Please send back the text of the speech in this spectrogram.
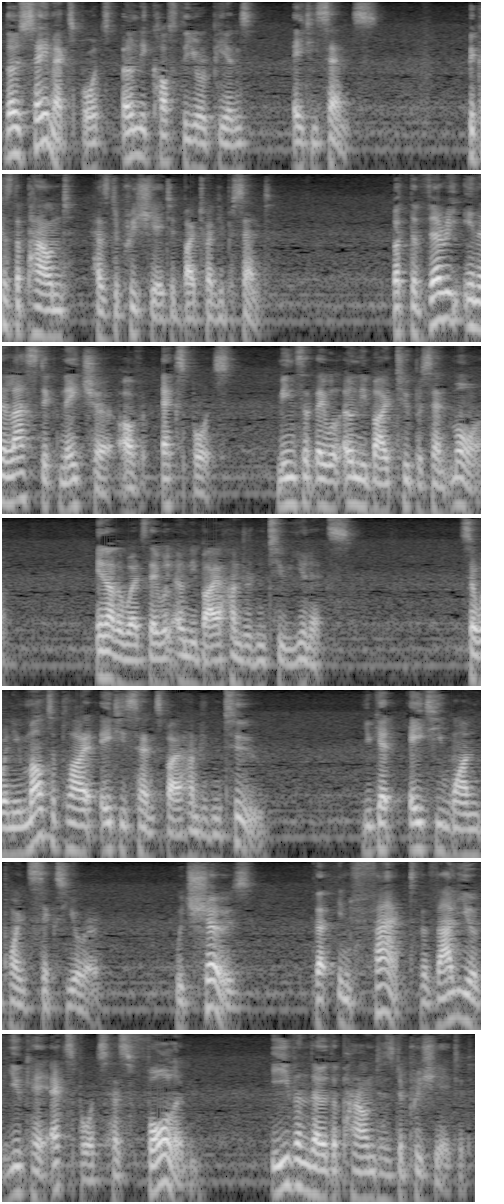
those same exports only cost the Europeans 80 cents because the pound has depreciated by 20%. But the very inelastic nature of exports means that they will only buy 2% more. In other words, they will only buy 102 units. So when you multiply 80 cents by 102, you get 81.6 euro, which shows that in fact the value of UK exports has fallen even though the pound has depreciated.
